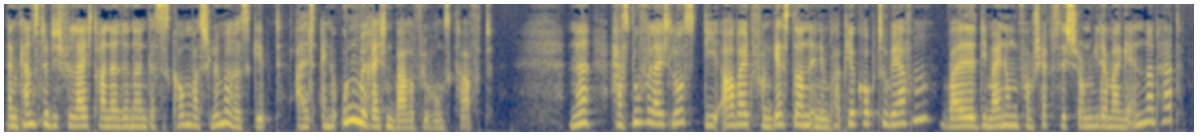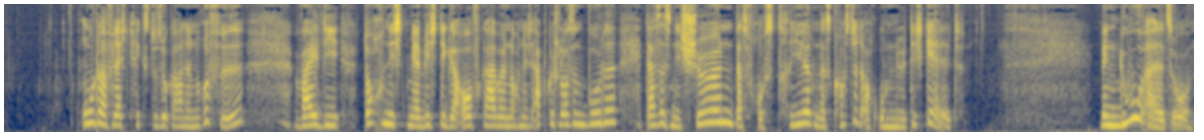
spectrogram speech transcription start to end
dann kannst du dich vielleicht daran erinnern, dass es kaum was Schlimmeres gibt als eine unberechenbare Führungskraft. Ne? Hast du vielleicht Lust, die Arbeit von gestern in den Papierkorb zu werfen, weil die Meinung vom Chef sich schon wieder mal geändert hat? Oder vielleicht kriegst du sogar einen Rüffel, weil die doch nicht mehr wichtige Aufgabe noch nicht abgeschlossen wurde. Das ist nicht schön, das frustriert und das kostet auch unnötig Geld. Wenn du also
